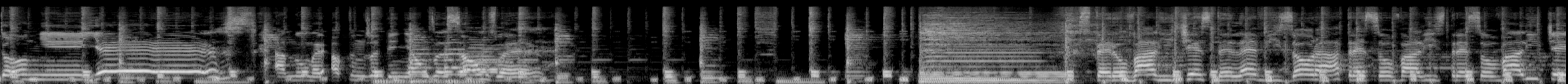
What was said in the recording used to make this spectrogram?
To nie jest, a numer o tym, że pieniądze są złe. Sterowali cię z telewizora, tresowali, stresowali cię.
